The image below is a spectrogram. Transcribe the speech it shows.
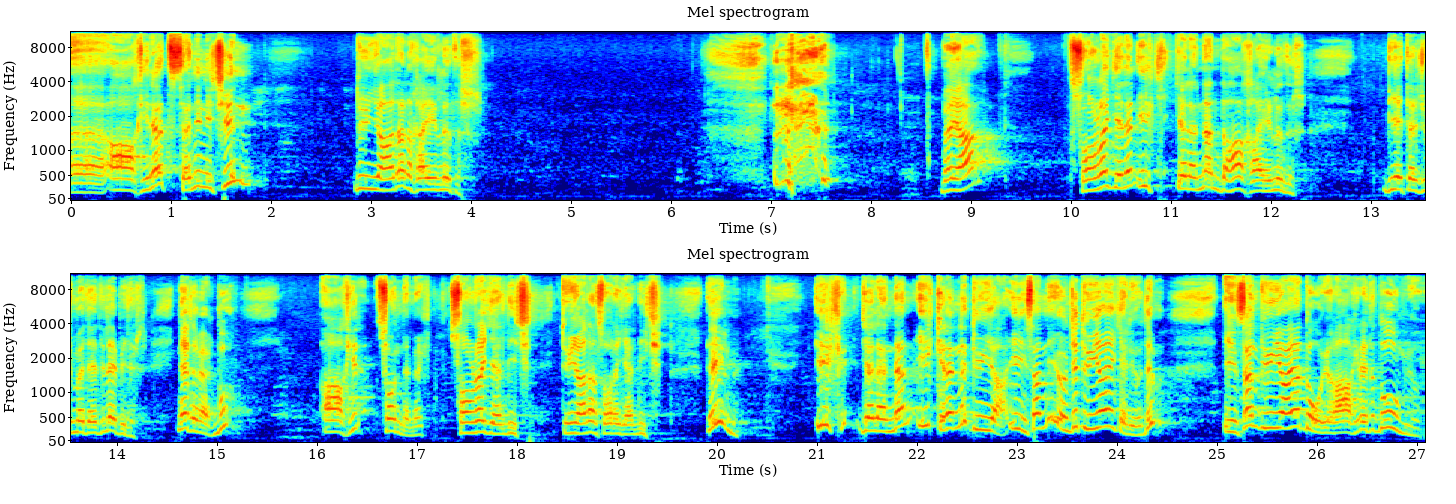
e, ahiret senin için dünyadan hayırlıdır. Veya sonra gelen ilk gelenden daha hayırlıdır diye tercüme edilebilir. Ne demek bu? Ahir son demek. Sonra geldiği için. Dünyadan sonra geldiği için. Değil mi? İlk gelenden, ilk gelen ne dünya? İnsan önce dünyaya geliyor değil mi? İnsan dünyaya doğuyor, ahirete doğmuyor.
